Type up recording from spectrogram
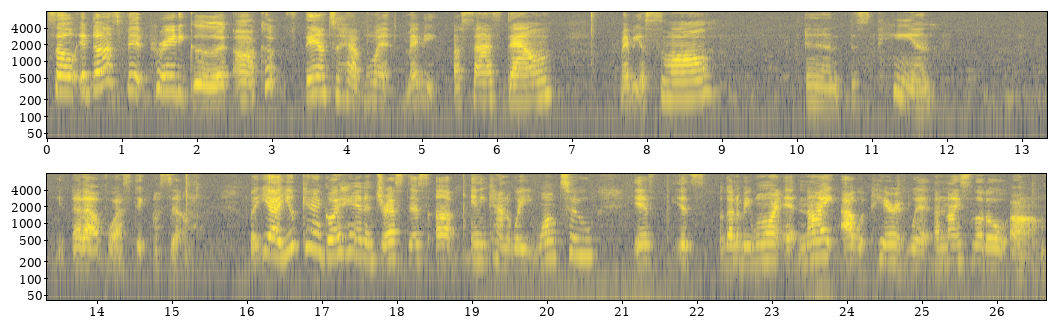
So it does fit pretty good. Uh, could stand to have went maybe a size down, maybe a small. And this pen, get that out before I stick myself. But yeah, you can go ahead and dress this up any kind of way you want to. If it's going to be worn at night, I would pair it with a nice little um,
